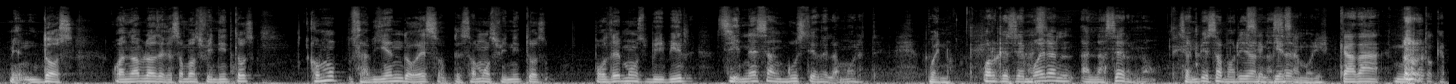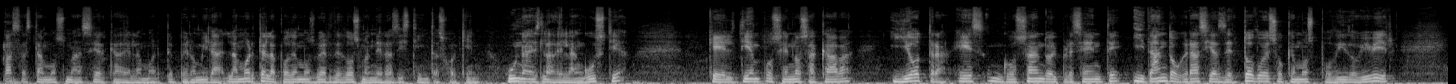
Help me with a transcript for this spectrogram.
Bien, dos, cuando hablas de que somos finitos, ¿cómo sabiendo eso, que somos finitos, podemos vivir sin esa angustia de la muerte? Bueno. Porque se muere al, nacer, ¿no? Se empieza a morir al nacer. Se empieza a morir. Cada minuto que pasa estamos más cerca de la muerte. Pero mira, la muerte la podemos ver de dos maneras distintas, Joaquín. Una es la de la angustia, que el tiempo se nos acaba, y otra es gozando el presente y dando gracias de todo eso que hemos podido vivir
